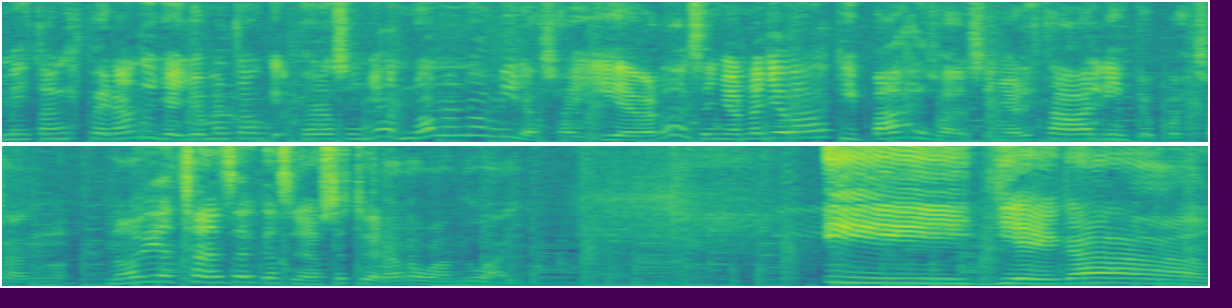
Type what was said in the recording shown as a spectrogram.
me están esperando, ya yo me tengo que. Pero señor, no, no, no, mira, o sea, y de verdad, el señor no llevaba equipaje, o sea, el señor estaba limpio, pues, o sea, no, no había chance de que el señor se estuviera robando algo. Y llega.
